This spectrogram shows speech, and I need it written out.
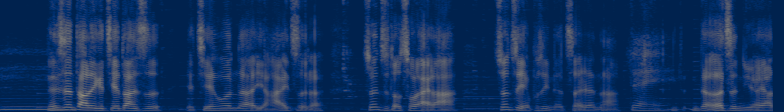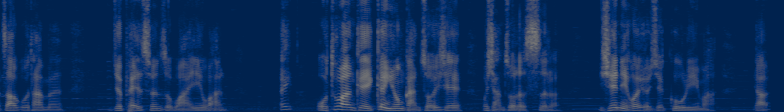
嗯，人生到了一个阶段，是也结婚了，有孩子了，孙子都出来啦，孙子也不是你的责任啊。对，你的儿子女儿要照顾他们，你就陪着孙子玩一玩。哎，我突然可以更勇敢做一些我想做的事了。以前你会有一些顾虑嘛，要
